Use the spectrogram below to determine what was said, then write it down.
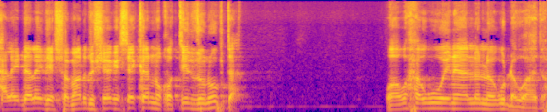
xalay dhalaydee soomaalidu sheegaysay ka noqotay dunuubta. Waa waxa ugu weynee alle loogu dhowaado.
